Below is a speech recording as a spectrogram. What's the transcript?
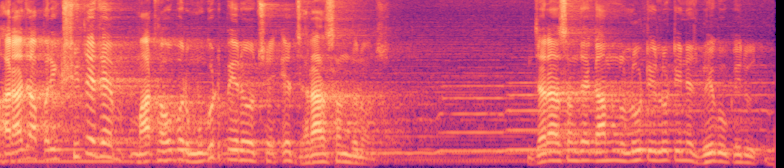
મહારાજા પરીક્ષિતે જે માથા ઉપર મુગટ પહેર્યો છે, એ જરાસંધનો છે. જરાસંધે ગામનું લૂંટી લૂંટીને જ ભેગું કર્યું હતું.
